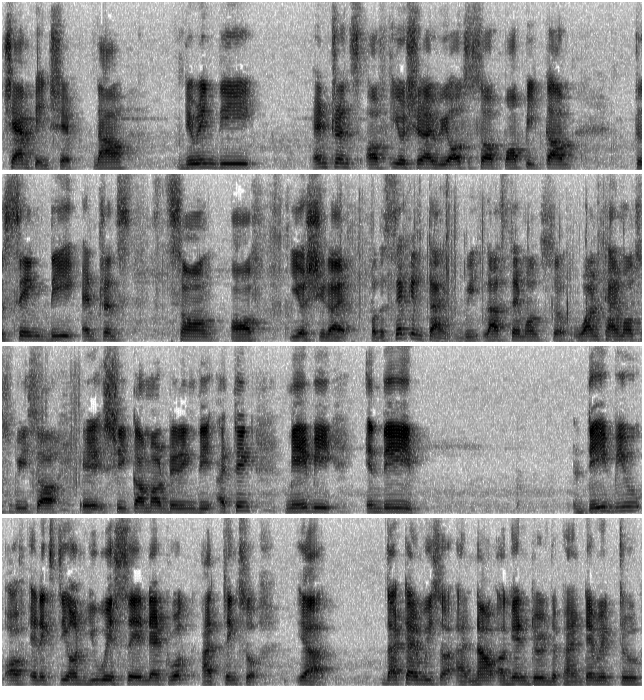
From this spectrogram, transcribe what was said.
Championship. Now, during the entrance of Io Shirai, we also saw Poppy come to sing the entrance song of Io Shirai for the second time. We last time also one time also we saw uh, she come out during the I think maybe in the debut of NXT on USA Network. I think so. Yeah, that time we saw, and now again during the pandemic too,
